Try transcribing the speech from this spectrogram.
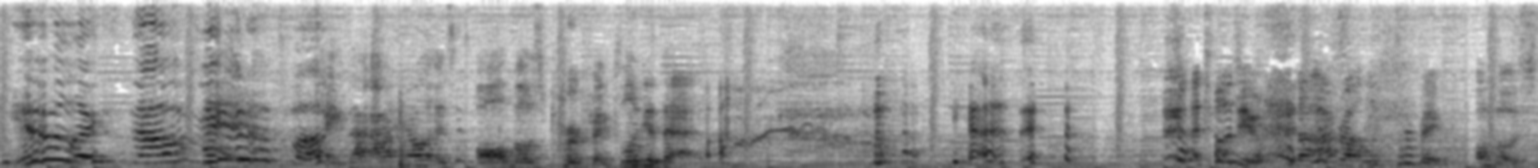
You That eyebrow is almost perfect. Look at that. Yes. I told you, the eyebrow looks perfect, almost.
